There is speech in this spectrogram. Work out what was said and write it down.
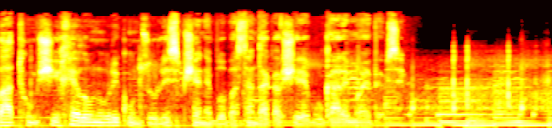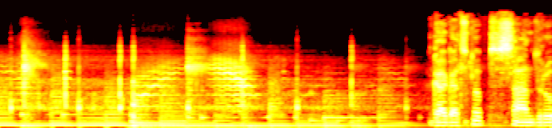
ბათუმში ხელოვნური კუნძულის მშენებლობასთან დაკავშირებულ გარემოებებზე. გაგაცნობთ სანდრო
